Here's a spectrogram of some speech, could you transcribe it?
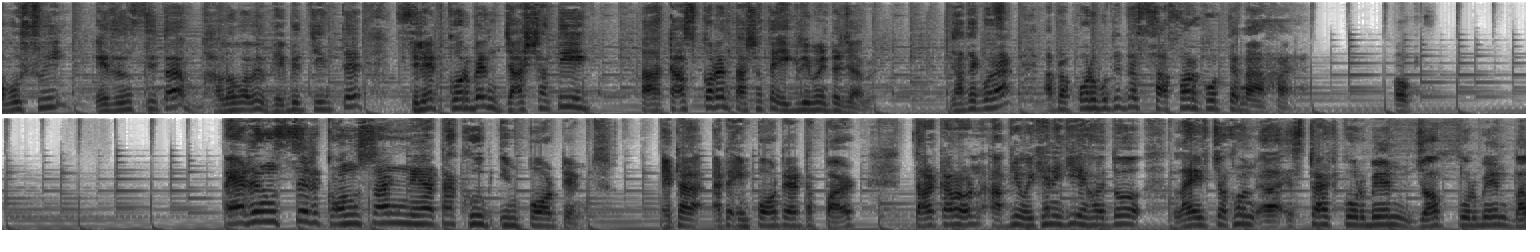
অবশ্যই এজেন্সিটা ভালোভাবে ভেবে চিনতে সিলেক্ট করবেন, যার সাথে কাজ করেন, তার সাথে এগ্রিমেন্টে যাবে যাতে করে আপনার পরবর্তীতে সাফার করতে না হয়। ওকে প্যারেন্টস এর কনসার্ন নেওয়াটা খুব ইম্পর্টেন্ট এটা একটা ইম্পর্টেন্ট একটা পার্ট তার কারণ আপনি ওইখানে গিয়ে হয়তো লাইফ যখন স্টার্ট করবেন জব করবেন বা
